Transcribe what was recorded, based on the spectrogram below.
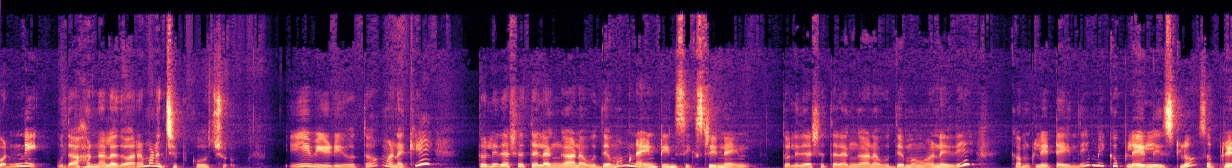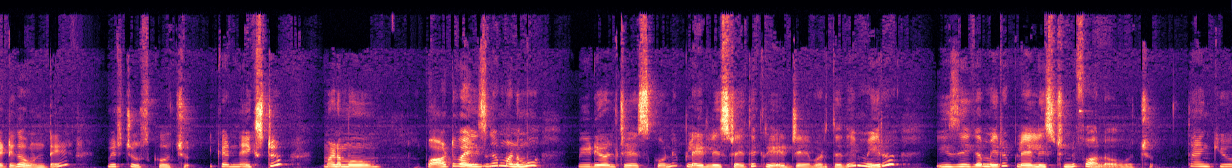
కొన్ని ఉదాహరణల ద్వారా మనం చెప్పుకోవచ్చు. ఈ వీడియోతో మనకి తొలి దశ తెలంగాణ ఉద్యమం నైన్టీన్ సిక్స్టీ నైన్ తొలి దశ తెలంగాణ ఉద్యమం అనేది కంప్లీట్ అయింది. మీకు ప్లేలిస్ట్లో సపరేట్గా ఉంటే మీరు చూసుకోవచ్చు. ఇక్కడ నెక్స్ట్ మనము పార్ట్ వైజ్గా మనము వీడియోలు చేసుకొని ప్లేలిస్ట్ అయితే క్రియేట్ చేయబడుతుంది. మీరు ఈజీగా మీరు ప్లేలిస్ట్ని ఫాలో అవ్వచ్చు. Thank you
